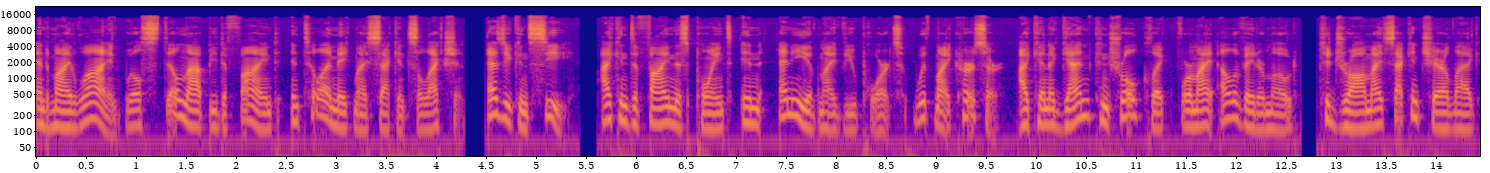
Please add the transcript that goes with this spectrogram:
and my line will still not be defined until I make my second selection. As you can see, I can define this point in any of my viewports with my cursor. I can again control click for my elevator mode to draw my second chair leg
